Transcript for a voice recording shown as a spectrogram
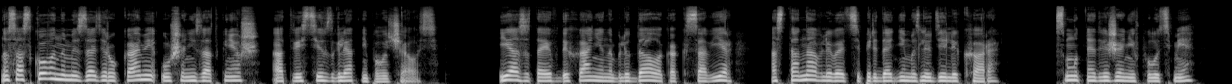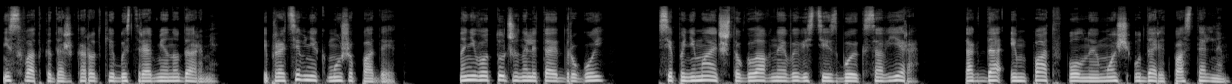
Но со скованными сзади руками уши не заткнешь, а отвести взгляд не получалось. Я, затаив дыхание, наблюдала, как Савьер останавливается перед одним из людей Лекхара. Смутное движение в полутьме, не схватка, даже короткий и быстрый обмен ударами. И противник мужа падает. На него тут же налетает другой. Все понимают, что главное вывести из боя Ксавьера. Тогда импат в полную мощь ударит по остальным.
